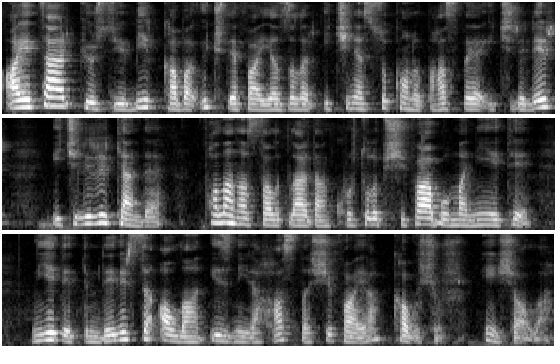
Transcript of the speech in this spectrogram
Ayetel Kürsü'yü bir kaba üç defa yazılır, içine su konup hastaya içirilir. İçilirken de falan hastalıklardan kurtulup şifa bulma niyeti niyet ettim denirse Allah'ın izniyle hasta şifaya kavuşur. İnşallah.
